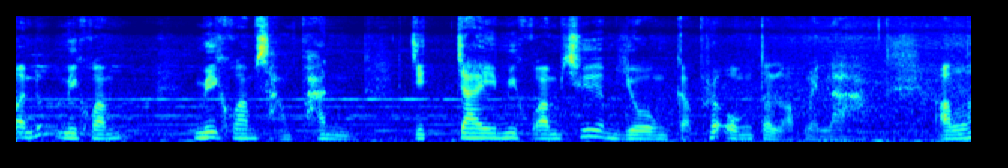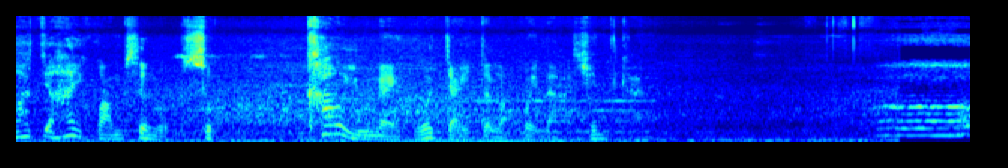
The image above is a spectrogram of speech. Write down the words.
มนุษย์มีความมีความสัมพันธ์ จิตใจมีความเชื่อมโยงกับพระองค์ตลอดเวลา อัลลอฮ์จะให้ความสงบสุขเข้าอยู่ในหัวใจตลอดเวลาเช่นกัน Oh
